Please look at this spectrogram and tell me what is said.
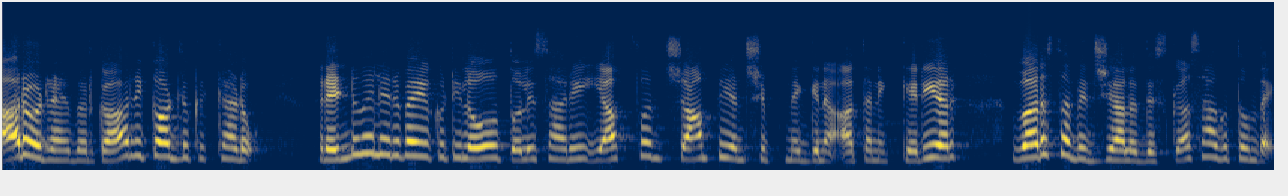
ఆరో డ్రైవర్గా రికార్డులకెక్కాడు. రెండు వేల ఇరవై ఒకటిలో తొలిసారి ఎఫ్ వన్ ఛాంపియన్షిప్ నెగ్గిన అతని కెరియర్ వరుస విజయాల దిశగా సాగుతుంది.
